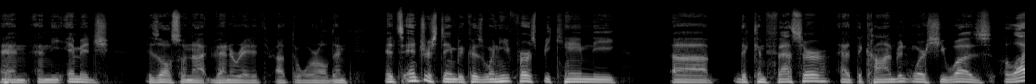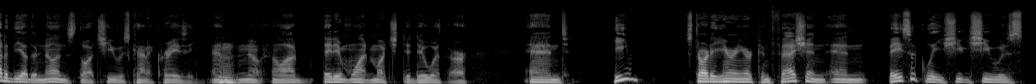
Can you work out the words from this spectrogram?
And and the image is also not venerated throughout the world. And it's interesting because when he first became the uh, the confessor at the convent where she was, a lot of the other nuns thought she was kind of crazy, and no, a lot they didn't want much to do with her. And he started hearing her confession, and basically she she was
